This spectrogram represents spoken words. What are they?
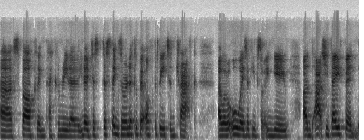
uh, sparkling pecorino. You know, just just things are a little bit off the beaten track. Uh, we're always looking for something new, and actually they've been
